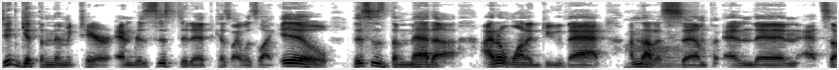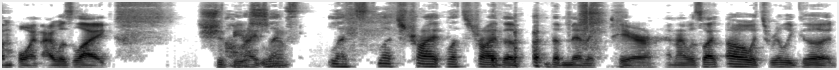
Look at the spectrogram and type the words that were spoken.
did get the mimic tear and resisted it because I was like, "Ew, this is the meta. I don't want to do that. I'm not a Oh. simp." And then at some point, I was like, Should "All be a right, simp. let's let's let's try let's try the the mimic tear." And I was like, "Oh, it's really good.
